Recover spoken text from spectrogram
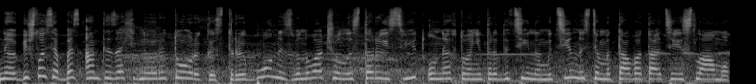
Не обійшлося без антизахідної риторики. З трибуни звинувачували старий світ у нехтуванні традиційними цінностями та в атаці ісламу.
